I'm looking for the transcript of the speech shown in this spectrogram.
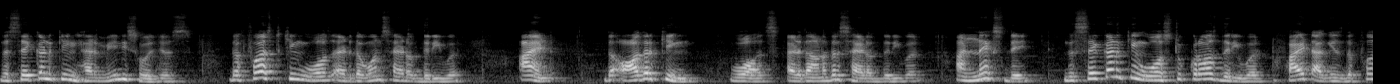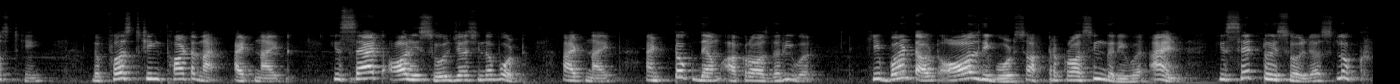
the second king had many soldiers the first king was at the one side of the river and the other king was at the another side of the river. And next day the second king was to cross the river to fight against the first king. The first king thought at night. He sat all his soldiers in a boat at night and took them across the river. He burnt out all the boats after crossing the river and he said to his soldiers look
